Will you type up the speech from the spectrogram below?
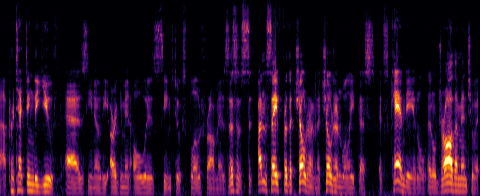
uh, protecting the youth, as you know, the argument always seems to explode from is this is unsafe for the children. The children will eat this. It's candy. It'll it'll draw them into it.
